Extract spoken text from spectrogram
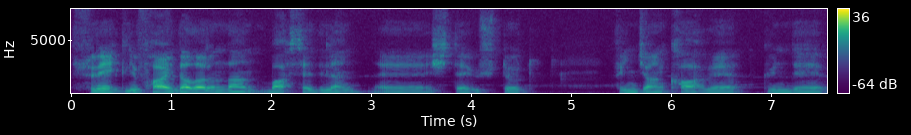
sürekli faydalarından bahsedilen e, işte 3-4 fincan kahve, günde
